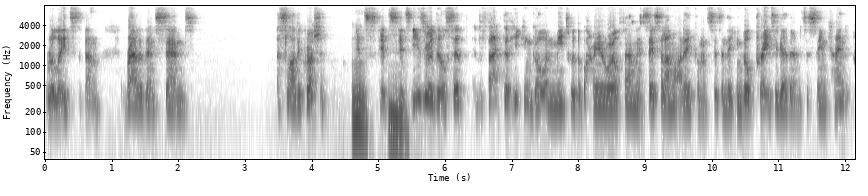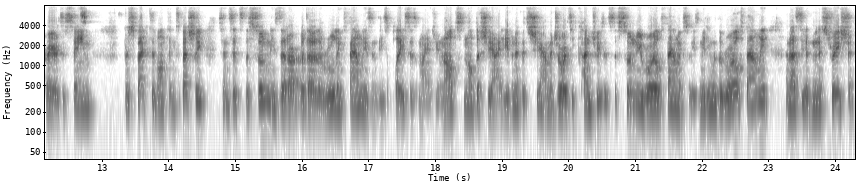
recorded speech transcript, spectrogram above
relates to them, rather than send a Slavic Russian. Mm. It's it's it's easier. They'll sit. The fact that he can go and meet with the Bahraini royal family and say "Salamu alaikum" and sit, and they can go pray together, and it's the same kind of prayer. It's the same perspective on things, especially since it's the Sunnis that are, that are the ruling families in these places, mind you, not not the Shia. Even if it's Shia majority countries, it's the Sunni royal family. So he's meeting with the royal family, and that's the administration.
